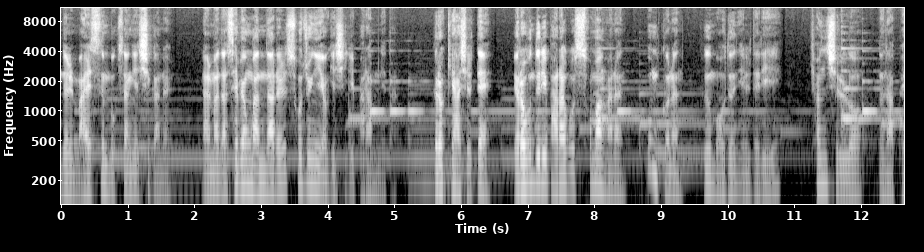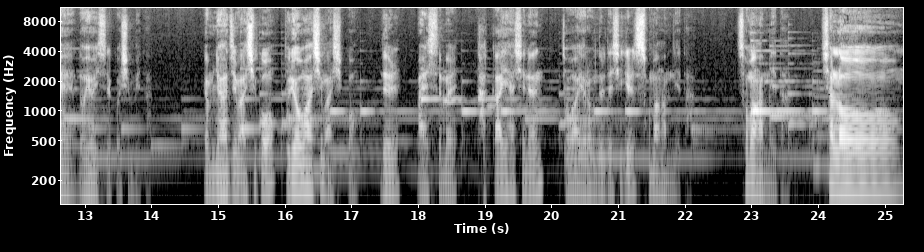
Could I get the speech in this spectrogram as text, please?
늘 말씀 묵상의 시간을 날마다 새벽 만나를 소중히 여기시기 바랍니다. 그렇게 하실 때 여러분들이 바라고 소망하는 꿈꾸는 그 모든 일들이 현실로 눈앞에 놓여 있을 것입니다. 염려하지 마시고 두려워하지 마시고 늘 말씀을 가까이 하시는 저와 여러분들 되시길 소망합니다. 소망합니다. 샬롬.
